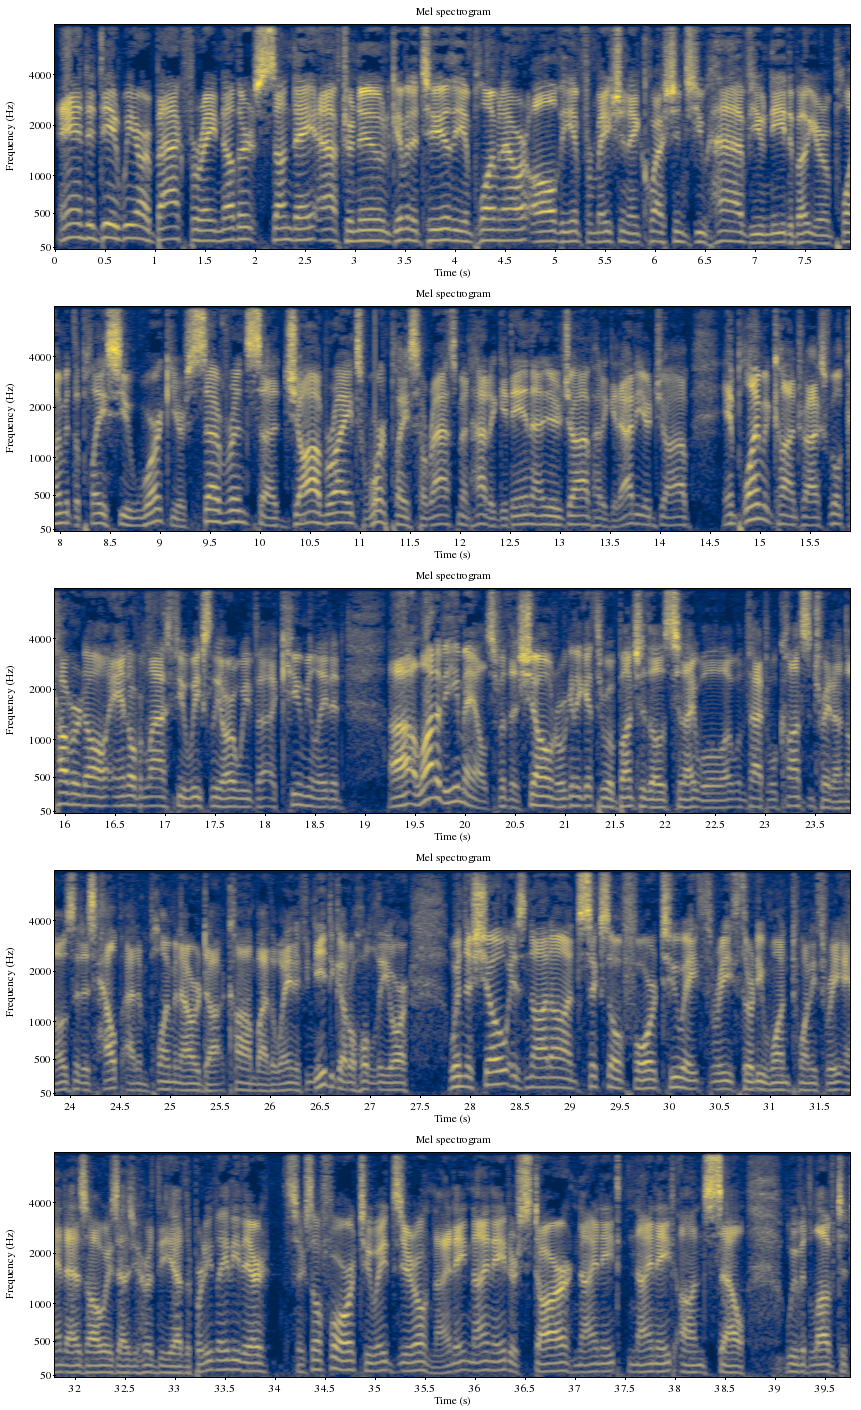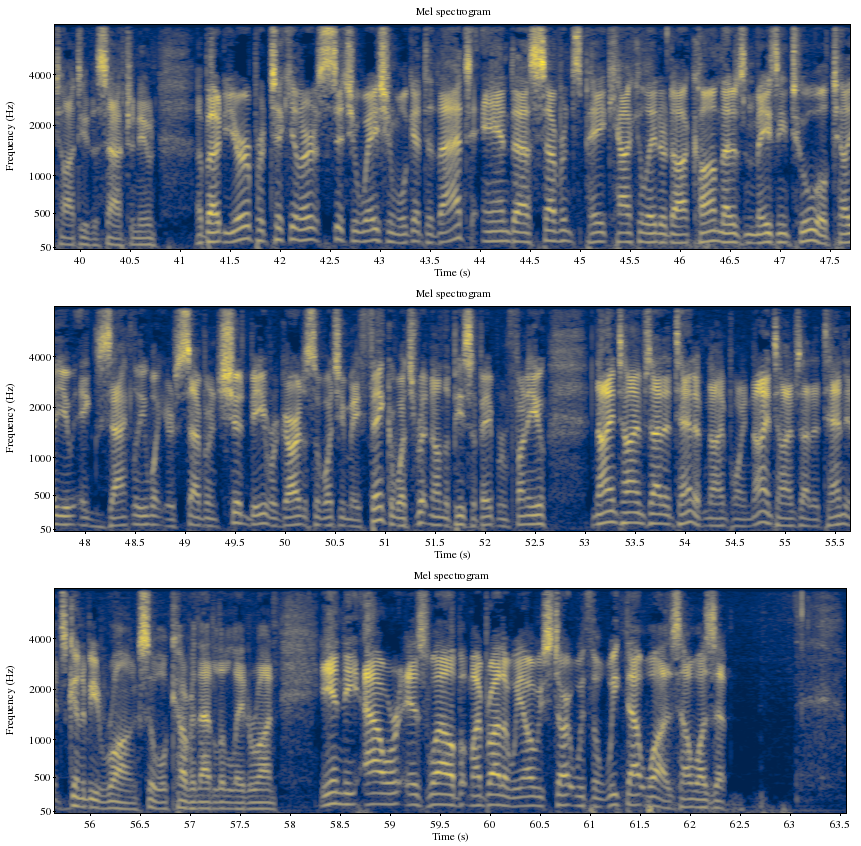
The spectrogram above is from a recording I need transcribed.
And indeed, we are back for another Sunday afternoon, giving it to you, the Employment Hour, all the information and questions you have, you need about your employment, the place you work, your severance, uh, job rights, workplace harassment, how to get in out of your job, how to get out of your job, employment contracts. We'll cover it all. And over the last few weeks, Lior, we've uh, accumulated uh, a lot of emails for the show, and we're going to get through a bunch of those tonight. We'll, uh, in fact, we'll concentrate on those. It is help at employmenthour.com, by the way. And if you need to go to hold of Lior when the show is not on, 604 283 3123. And as always, as you heard the, uh, the pretty lady there, 604 280 9898 or star 9898 on cell. We would love to talk to you this afternoon about your particular situation. We'll get to that and uh, severancepaycalculator.com. That is an amazing tool. Will tell you exactly what your severance should be, regardless of what you may think or what's written on the piece of paper in front of you. Nine times out of ten, if 9.9 times out of ten, it's going to be wrong. So we'll cover that a little later on in the hour as well. But my brother, we always start with the week that was. How was it?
